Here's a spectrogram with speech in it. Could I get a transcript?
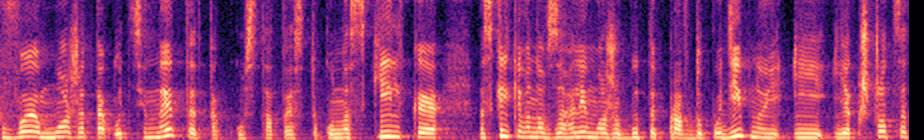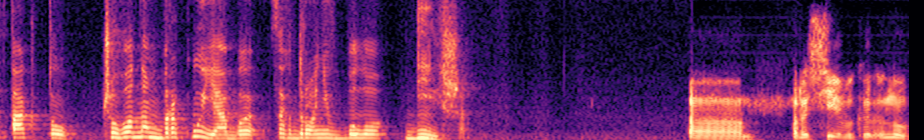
ви можете оцінити таку статистику? Наскільки наскільки вона взагалі може бути правдоподібною? І якщо це так, то чого нам бракує, аби цих дронів було більше? Е, Росія ну,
